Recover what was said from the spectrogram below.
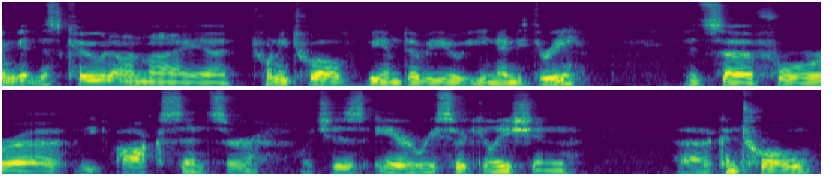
I'm getting this code on my uh, 2012 BMW E93. It's uh, for uh, the aux sensor, which is air recirculation uh, control,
